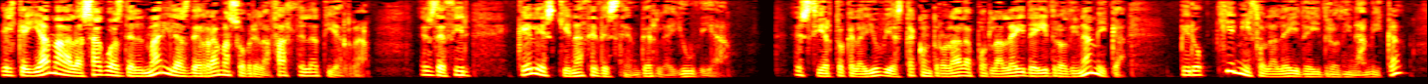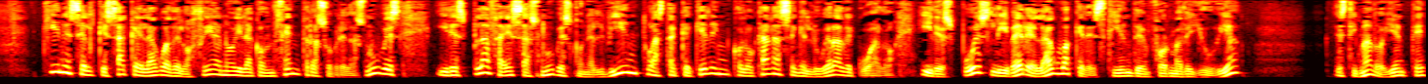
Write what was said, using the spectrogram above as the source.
el que llama a las aguas del mar y las derrama sobre la faz de la tierra. Es decir, que Él es quien hace descender la lluvia. Es cierto que la lluvia está controlada por la ley de hidrodinámica, pero ¿quién hizo la ley de hidrodinámica? ¿Quién es el que saca el agua del océano y la concentra sobre las nubes y desplaza esas nubes con el viento hasta que queden colocadas en el lugar adecuado y después libera el agua que desciende en forma de lluvia? Estimado oyente,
